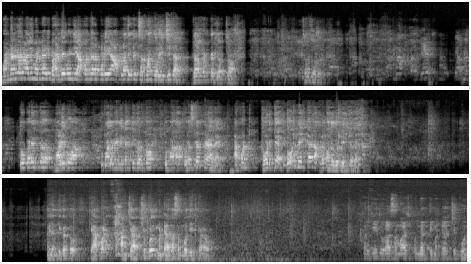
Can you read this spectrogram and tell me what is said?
मंडळीवर माझी मंडळी भारतीय गुरुजी आपण जरा पुढे आपला देखील सन्मान करू इच्छितात. जरा पटकन जाऊ जा. तोपर्यंत माळीबुवा तुम्हाला मी विनंती करतो तुम्हाला हा पुरस्कार मिळालाय. आपण थोडक्यात दोन मिनिटात आपलं मनोगत व्यक्त करा. विनंती करतो की आपण आमच्या चिपळूण मंडळाला संबोधित करावं. कलगीतुरा समाज उन्नती मंडळ चिपळूण.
